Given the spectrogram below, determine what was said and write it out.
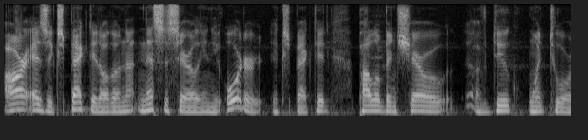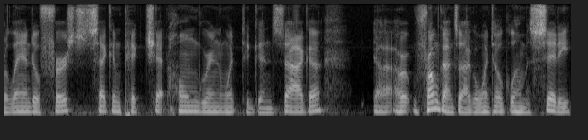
are as expected, although not necessarily in the order expected. Paolo Banchero of Duke went to Orlando first. Second pick, Chet Holmgren went to Gonzaga, uh, from Gonzaga, went to Oklahoma City.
